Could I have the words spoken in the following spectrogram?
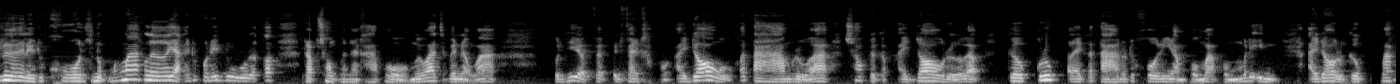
เรื่อยๆเลยทุกคนสนุกมากๆเลย อยากให้ทุกคนได้ดูแล้วก็รับชมกันนะครับผมไม่ว่าจะเป็นแบบว่า คนที่แบบเป็นแฟนคลับของไอดอลก็ตามหรือว่าชอบเกี่ยวกับไอดอลหรือแบบเกิร์ลกรุ๊ปอะไรก็ตามนะทุกคนอย่างผมอะผมไม่ได้อินไอดอลหรือเกิร์ลมาก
